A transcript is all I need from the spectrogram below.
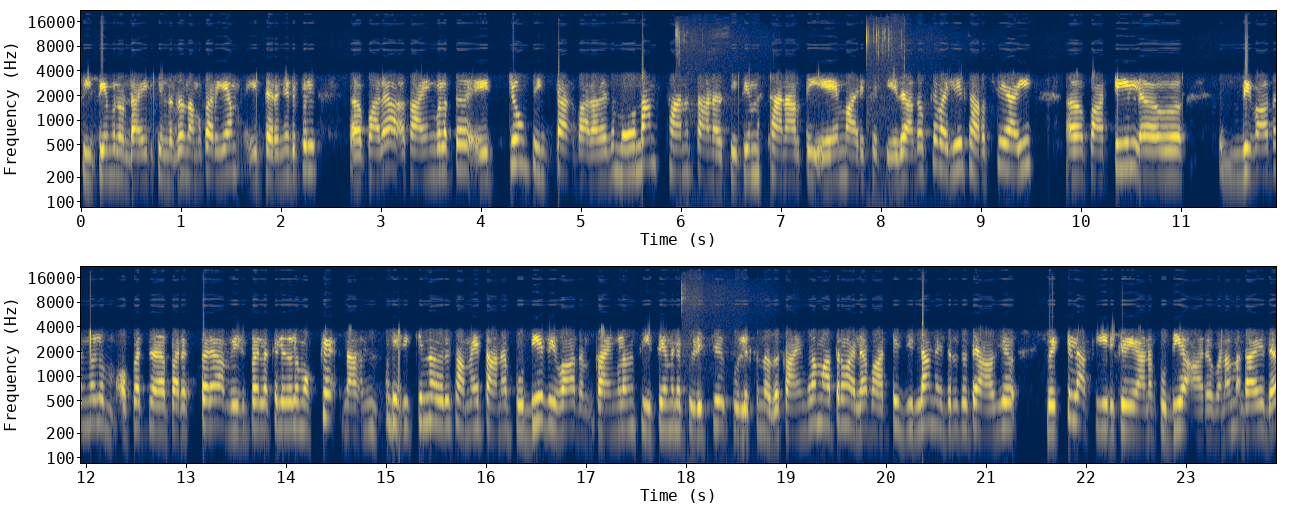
സി പി എമ്മിൽ ഉണ്ടായിരിക്കുന്നത്. നമുക്കറിയാം ഈ തെരഞ്ഞെടുപ്പിൽ പല കായംകുളത്ത് ഏറ്റവും പിന്നാണ് അതായത് മൂന്നാം സ്ഥാനത്താണ് സി പി എം സ്ഥാനാർത്ഥി എ എം അതൊക്കെ വലിയ ചർച്ചയായി പാർട്ടിയിൽ വിവാദങ്ങളും ഒപ്പം പരസ്പര വീഴ്പലക്കലുകളും ഒക്കെ നടന്നുകൊണ്ടിരിക്കുന്ന ഒരു സമയത്താണ് പുതിയ വിവാദം കായംകുളം സി പി എമ്മിനെ പിടിച്ച് കുലുക്കുന്നത്. കായംകുളം മാത്രമല്ല പാർട്ടി ജില്ലാ നേതൃത്വത്തെ ആകെ വെട്ടിലാക്കിയിരിക്കുകയാണ് പുതിയ ആരോപണം. അതായത്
